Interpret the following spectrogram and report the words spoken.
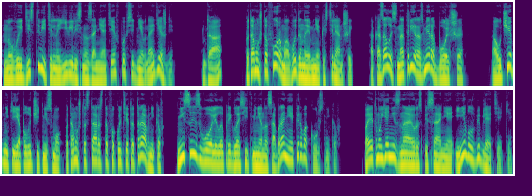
Но вы действительно явились на занятия в повседневной одежде. Да, потому что форма, выданная мне костеляншей, оказалась на три размера больше, а учебники я получить не смог, потому что староста факультета травников не соизволила пригласить меня на собрание первокурсников. Поэтому я не знаю расписания и не был в библиотеке.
